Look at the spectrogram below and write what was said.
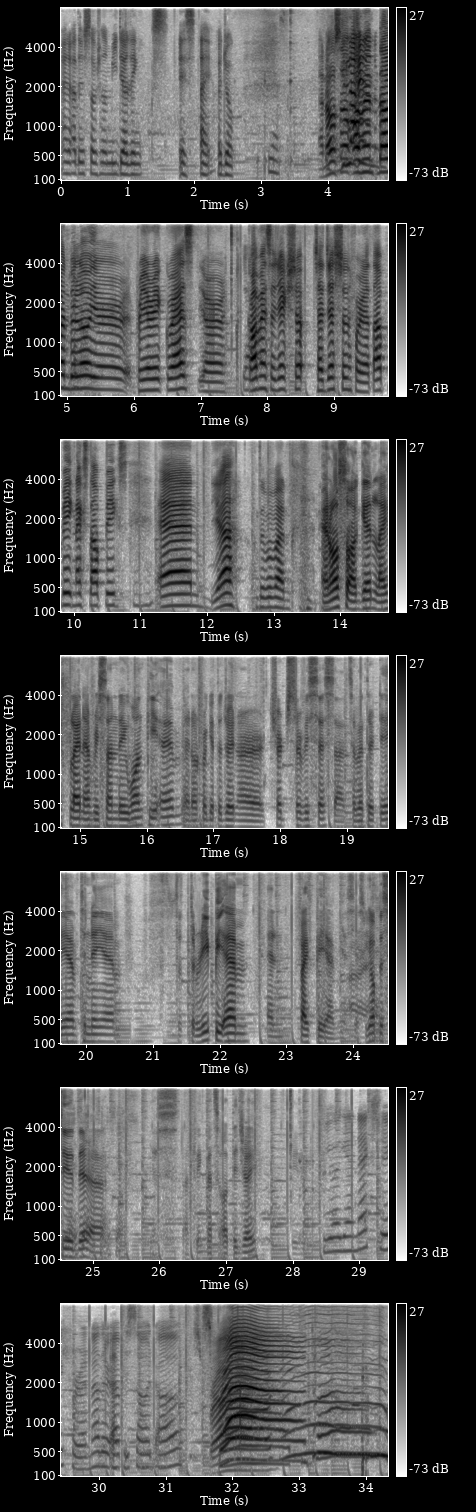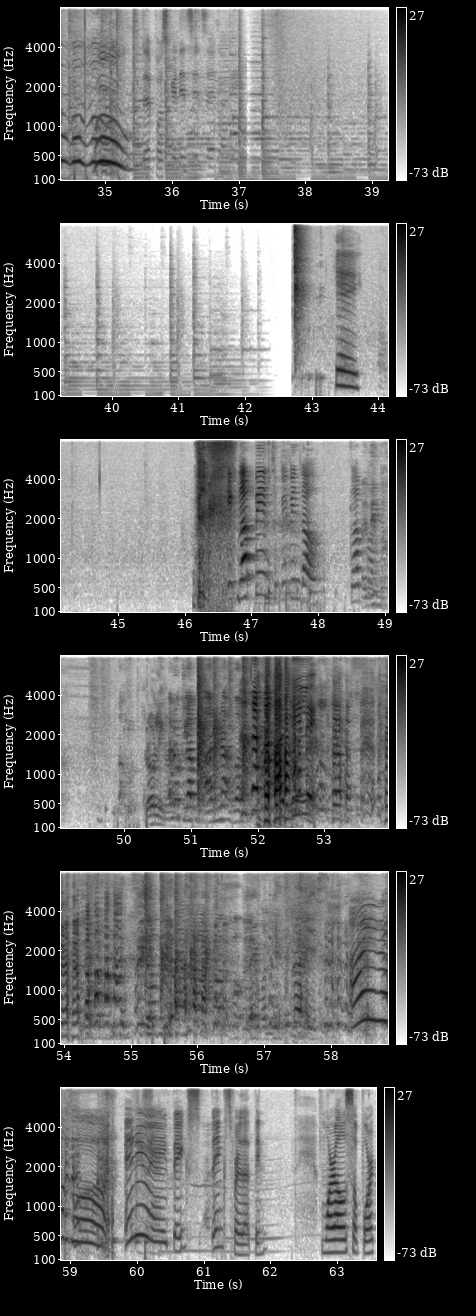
And other social media links. Is ay a joke. Yes. And also Bilain comment down below your prayer request, your Yeah. comment suggestion suggestion for your topic, next topics. Mhm. And yeah, ito pa. And also again, Lifeline every Sunday 1 p.m. And don't forget to join our church services at 7:30 a.m., 10 a.m., 3 p.m. and 5 p.m. Yes, yes. We hope to see you Yes, there. yes, Uh, yes, yes. yes, I think that's all, TJ. See you again next week for another episode of Sprout. Scenes, eh. Yay! I-clapin! Sa pipin daw. Clap Rolling. Ano clap na anak ba? Adili! Ay, naku. Anyway, thanks thanks for that, Pin. Moral support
